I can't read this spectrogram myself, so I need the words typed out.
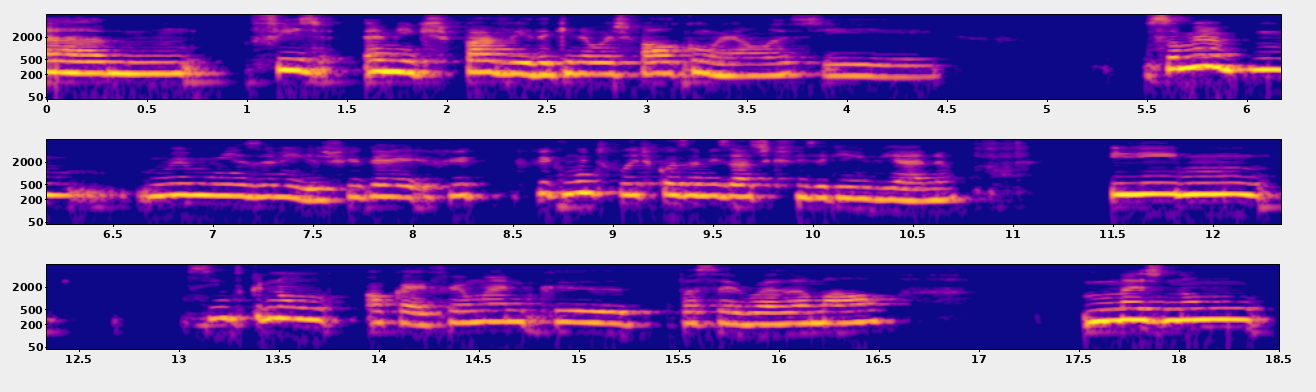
Um, fiz amigos para a vida que ainda hoje falo com elas e são mesmo, mesmo minhas amigas. Fico, fico, fico, muito feliz com as amizades que fiz aqui em Viana e hum, sinto que não. Ok, foi um ano que passei o mal, mas não.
